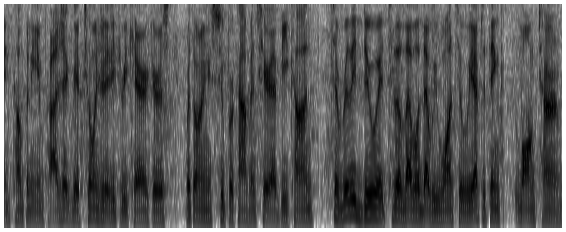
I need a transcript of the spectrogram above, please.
and company and project. We have 283 characters. We're throwing a super conference here at VeeCon to really do it to the level that we want to, we have to think long term.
